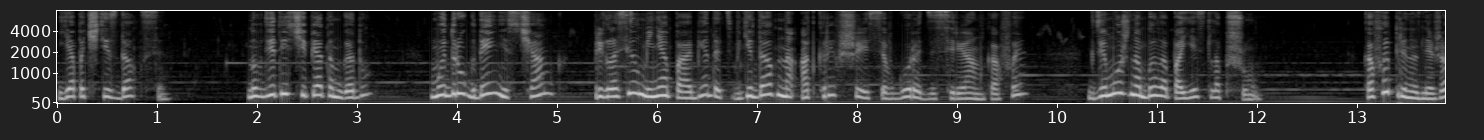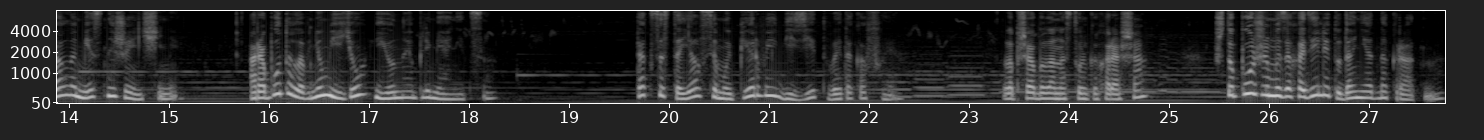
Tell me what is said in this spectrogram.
Я почти сдался. Но в 2005 году мой друг Деннис Чанг пригласил меня пообедать в недавно открывшееся в городе Сириан кафе, где можно было поесть лапшу. Кафе принадлежало местной женщине, а работала в нем ее юная племянница. Так состоялся мой первый визит в это кафе. Лапша была настолько хороша, что позже мы заходили туда неоднократно.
